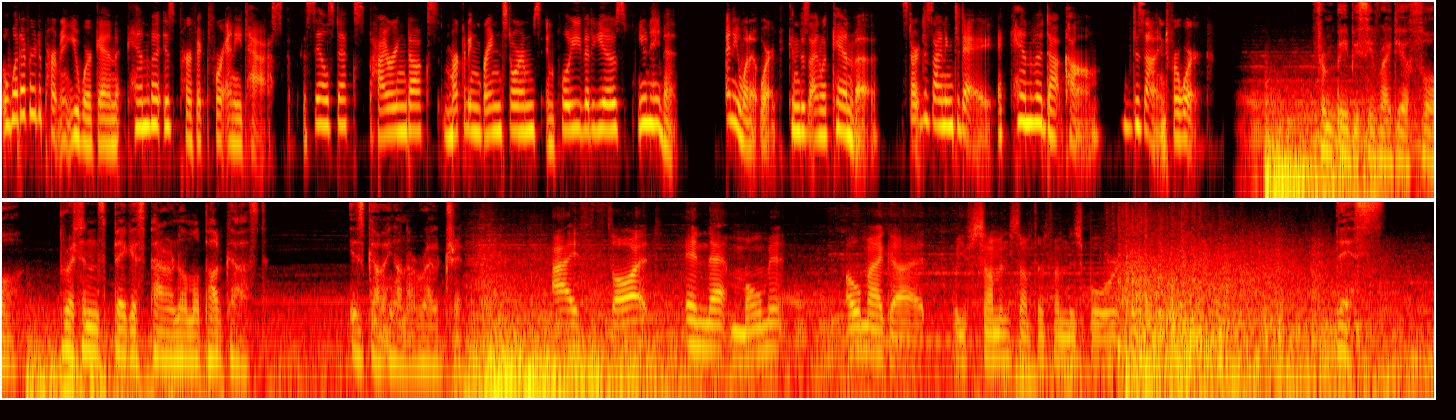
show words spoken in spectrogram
Whatever department you work in, Canva is perfect for any task sales decks, hiring docs, marketing brainstorms, employee videos, you name it. Anyone at work can design with Canva. Start designing today at canva.com. Designed for work. From BBC Radio 4, Britain's biggest paranormal podcast is going on a road trip. I thought in that moment, oh my God, we've summoned something from this board. This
